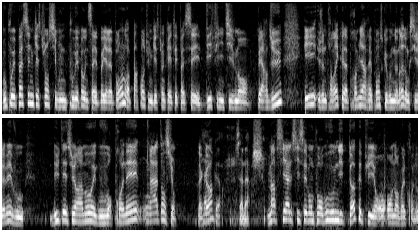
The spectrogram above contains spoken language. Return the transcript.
Vous pouvez passer une question si vous ne pouvez pas ou ne savez pas y répondre. Par contre, une question qui a été passée est définitivement perdue. Et je ne prendrai que la première réponse que vous me donnerez. Donc si jamais vous butez sur un mot et que vous vous reprenez, attention. D'accord D'accord, ça marche. Martial, si c'est bon pour vous, vous me dites top et puis on, on envoie le chrono.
